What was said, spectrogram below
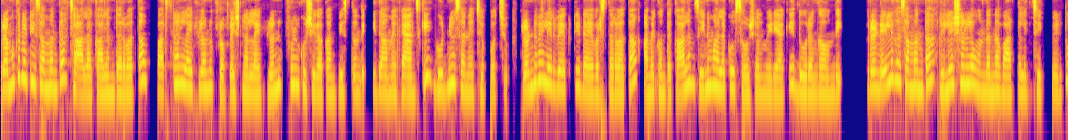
ప్రముఖ నటి సమంత చాలా కాలం తర్వాత పర్సనల్ లైఫ్ లోను ప్రొఫెషనల్ లైఫ్ లోను ఫుల్ ఖుషిగా కనిపిస్తుంది. ఇది ఆమె ఫ్యాన్స్కి గుడ్ న్యూస్ అనే చెప్పొచ్చు. రెండు వేల ఇరవై ఒకటి డైవర్స్ తర్వాత ఆమె కొంతకాలం సినిమాలకు సోషల్ మీడియాకి దూరంగా ఉంది. రెండేళ్ళుగా సమంత రిలేషన్లో ఉందన్న వార్తలకు చెక్ పెడుతూ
